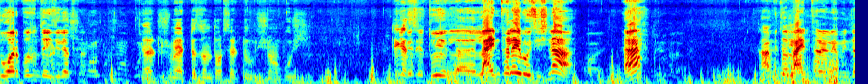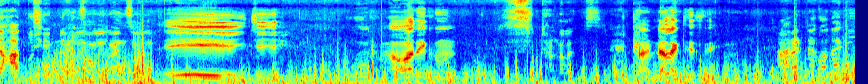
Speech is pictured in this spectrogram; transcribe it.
জোয়ার পর্যন্ত এই জায়গা বসে আর একটু সময় একটা জন ধরছে একটু সময় বসি। ঠিক আছে? তুই লাইন ফেলাই বসিস না? হ্যাঁ? আমি তো লাইন ফেলাই আমি তো হাত চলে। এই যে ও হাওয়া দেখুন। ঠান্ডা লাগতেছে। ঠান্ডা লাগতেছে। আর একটা কথা কি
